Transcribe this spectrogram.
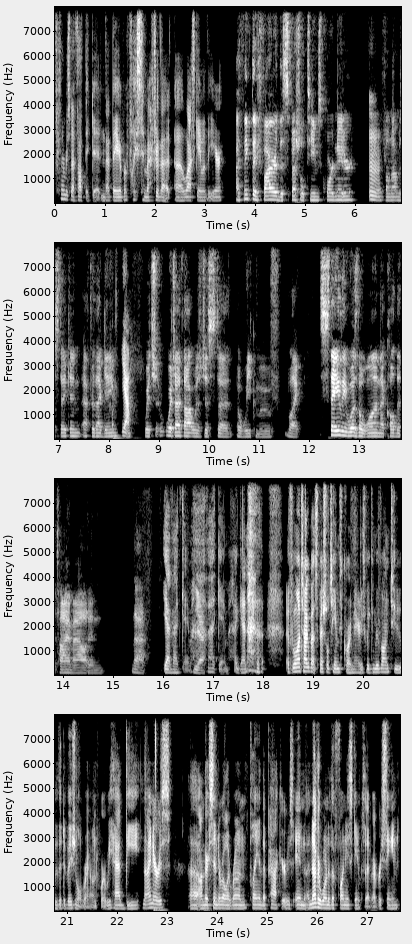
for some reason I thought they did, and that they replaced him after that uh, last game of the year. I think they fired the special teams coordinator, Mm. if I'm not mistaken, after that game. Yeah. Which which I thought was just a, a weak move. Like Staley was the one that called the timeout and nah. Yeah, that game. Yeah. that game again. if we want to talk about special teams coordinators, we can move on to the divisional round where we had the Niners uh, on their Cinderella run playing the Packers in another one of the funniest games I've ever seen.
